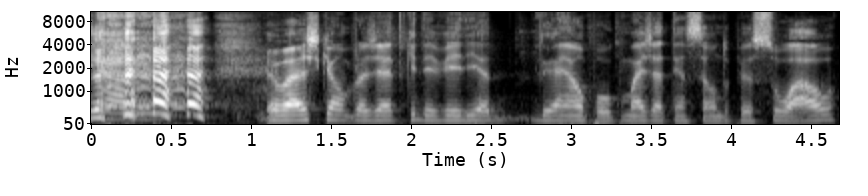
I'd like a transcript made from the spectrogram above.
hein? eu acho que é um projeto que deveria ganhar um pouco mais de atenção do pessoal.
